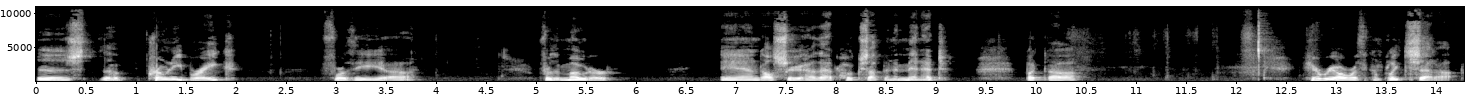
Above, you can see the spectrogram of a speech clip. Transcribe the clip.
is the Prony brake for the uh, for the motor and I'll show you how that hooks up in a minute. But uh, here we are with a complete setup.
